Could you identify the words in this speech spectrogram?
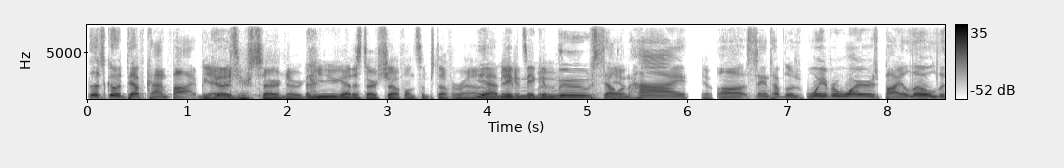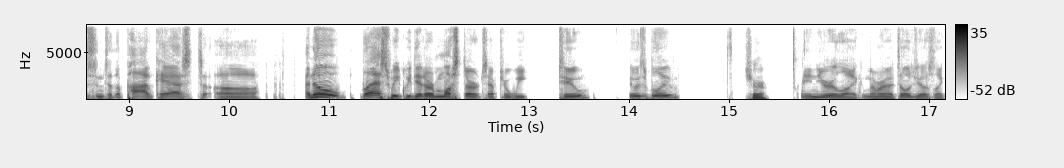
Let's go to DEFCON five because yeah, you're starting to. You got to start shuffling some stuff around. yeah, maybe make a move, selling high, Yep. uh, stay on top of those waiver wires, buy low, listen to the podcast. Uh, I know last week we did our must starts after week two, it was, I believe. Sure. And you're like, remember I told you, I was like,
